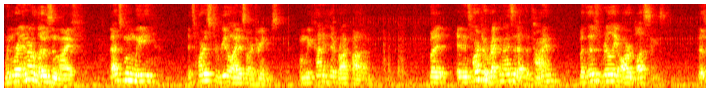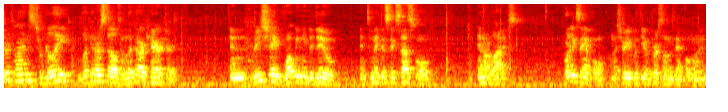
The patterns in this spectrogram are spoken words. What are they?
When we're in our lows in life, that's when we, it's hardest to realize our dreams, when we've kind of hit rock bottom. But it's hard to recognize it at the time, but those really are blessings. Those are times to really look at ourselves and look at our character and reshape what we need to do and to make us successful in our lives. For an example, I'm going to share with you a personal example of mine.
